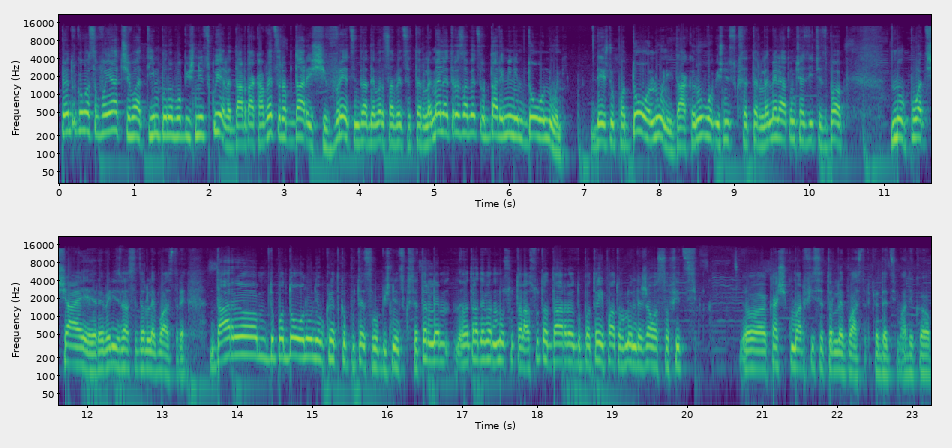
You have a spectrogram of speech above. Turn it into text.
pentru că o să vă ia ceva timp până vă obișnuiți cu ele, dar dacă aveți răbdare și vreți într-adevăr să aveți setările mele, trebuie să aveți răbdare minim două luni. Deci după două luni, dacă nu vă obișnuiți cu setările mele, atunci ziceți, bă, nu pot și aia reveniți la setările voastre. Dar uh, după două luni eu cred că puteți să vă obișnuiți cu setările, într-adevăr nu 100%, dar după 3-4 luni deja o să fiți uh, ca și cum ar fi setările voastre, credeți-mă, adică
